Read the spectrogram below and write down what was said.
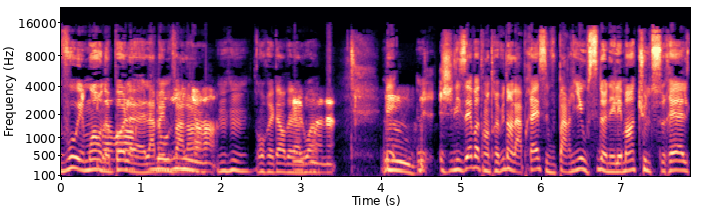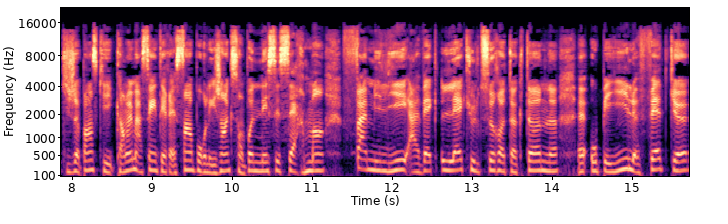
Vous et moi, on n'a pas la, même valeur mm-hmm, au regard de la loi. Mais hmm. je lisais votre entrevue dans la presse et vous parliez aussi d'un élément culturel qui, je pense, qui est quand même assez intéressant pour les gens qui sont pas nécessairement familiers avec les cultures autochtones euh, au pays. Le fait que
